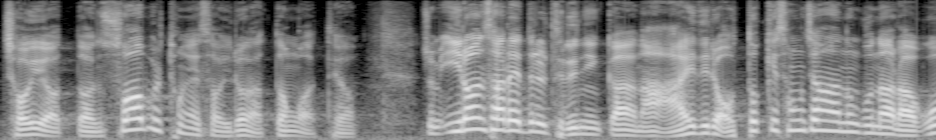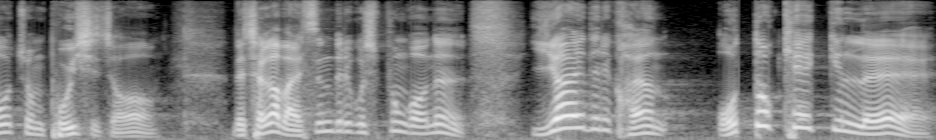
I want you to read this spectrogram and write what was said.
저희 어떤 수업을 통해서 일어났던 것 같아요. 좀 이런 사례들을 들으니까 아, 아이들이 어떻게 성장하는구나라고 좀 보이시죠. 근데 제가 말씀드리고 싶은 거는 이 아이들이 과연 어떻게 했길래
